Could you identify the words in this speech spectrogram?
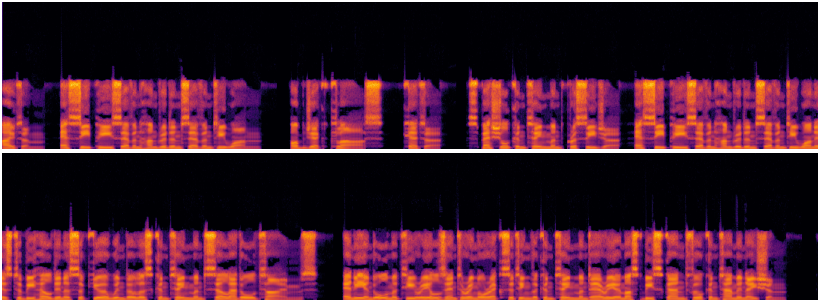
Item. SCP-771 Object Class. Keter. Special Containment Procedure. SCP-771 is to be held in a secure windowless containment cell at all times. Any and all materials entering or exiting the containment area must be scanned for contamination.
